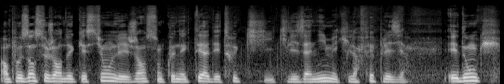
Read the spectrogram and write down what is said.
en posant ce genre de questions, les gens sont connectés à des trucs qui, qui les animent et qui leur fait plaisir. Et donc,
